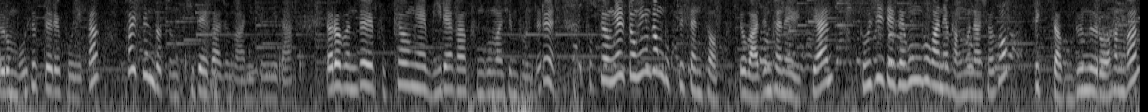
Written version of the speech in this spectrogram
이런 모습들을 보니까 훨씬 더 좀 기대가 좀 많이 됩니다. 여러분들 부평의 미래가 궁금하신 분들은 부평 일동 행정복지센터 요 맞은편에 위치한 도시재생 홍보관에 방문하셔서 직접 눈으로 한번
